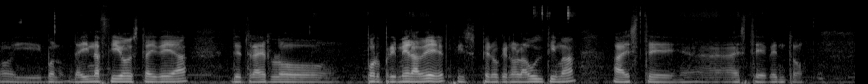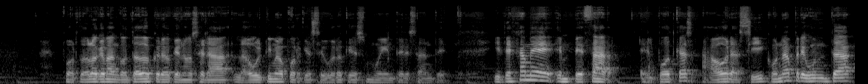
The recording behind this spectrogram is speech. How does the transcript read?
¿no? y bueno de ahí nació esta idea de traerlo por primera vez, y espero que no la última, a este, a este evento. Por todo lo que me han contado, creo que no será la última porque seguro que es muy interesante. Y déjame empezar el podcast ahora sí con una pregunta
